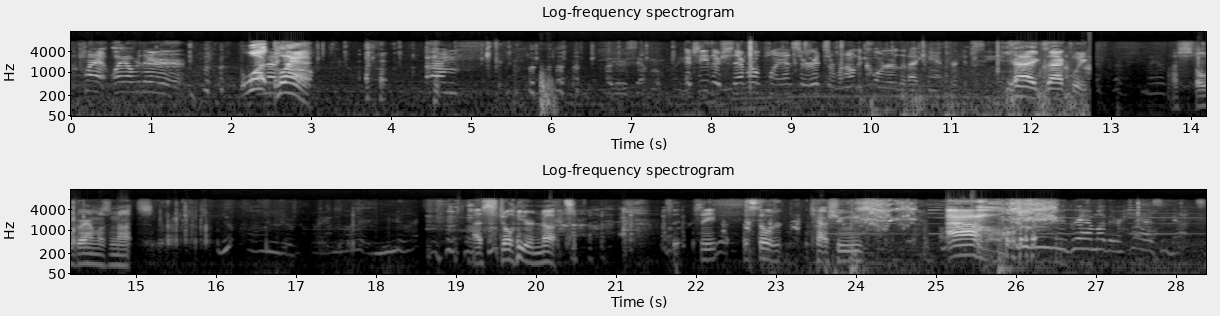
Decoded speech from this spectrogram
the plant way over there. What plant? go, Um, Are there several plants? it's either several plants or it's around a corner that I can't freaking see. Yeah, exactly. I stole grandma's nuts. You called your grandma nuts. I stole your nuts. See? I stole cashews. Ow! your grandmother has nuts.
